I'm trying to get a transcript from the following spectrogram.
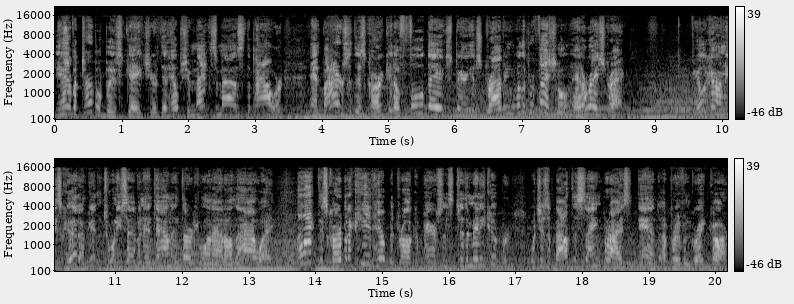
You have a turbo boost gauge here that helps you maximize the power, and buyers of this car get a full day experience driving with a professional at a racetrack. Fuel economy is good. I'm getting 27 in town and 31 out on the highway. I like this car, but I can't help but draw comparisons to the Mini Cooper, which is about the same price and a proven great car.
